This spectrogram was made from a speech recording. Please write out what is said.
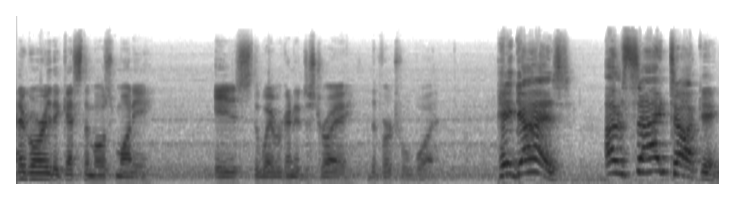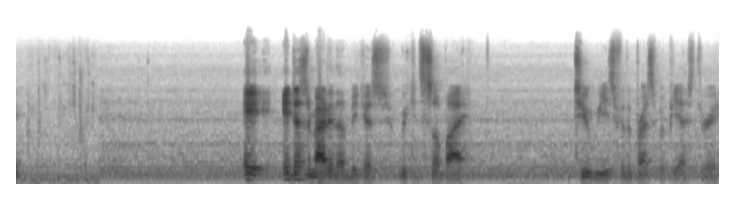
Category that gets the most money is the way we're going to destroy the virtual boy. Hey guys! I'm side talking! It, it doesn't matter though because we can still buy two Wii's for the price of a PS3.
